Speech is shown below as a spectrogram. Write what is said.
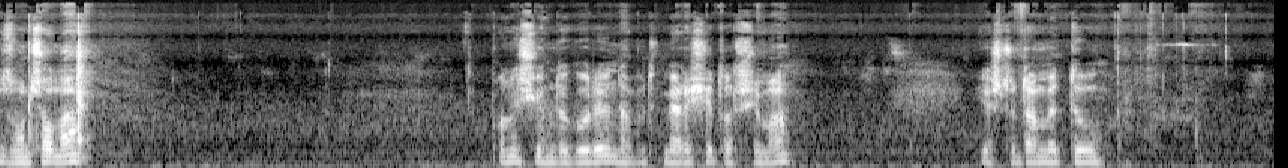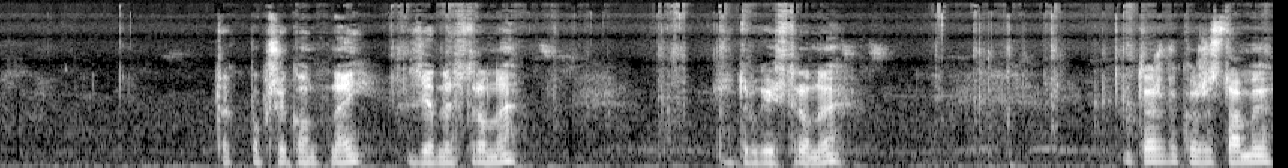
złączone. Ponosiłem do góry, nawet w miarę się to trzyma. Jeszcze damy tu tak po przekątnej z jednej strony, z drugiej strony. I też wykorzystamy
